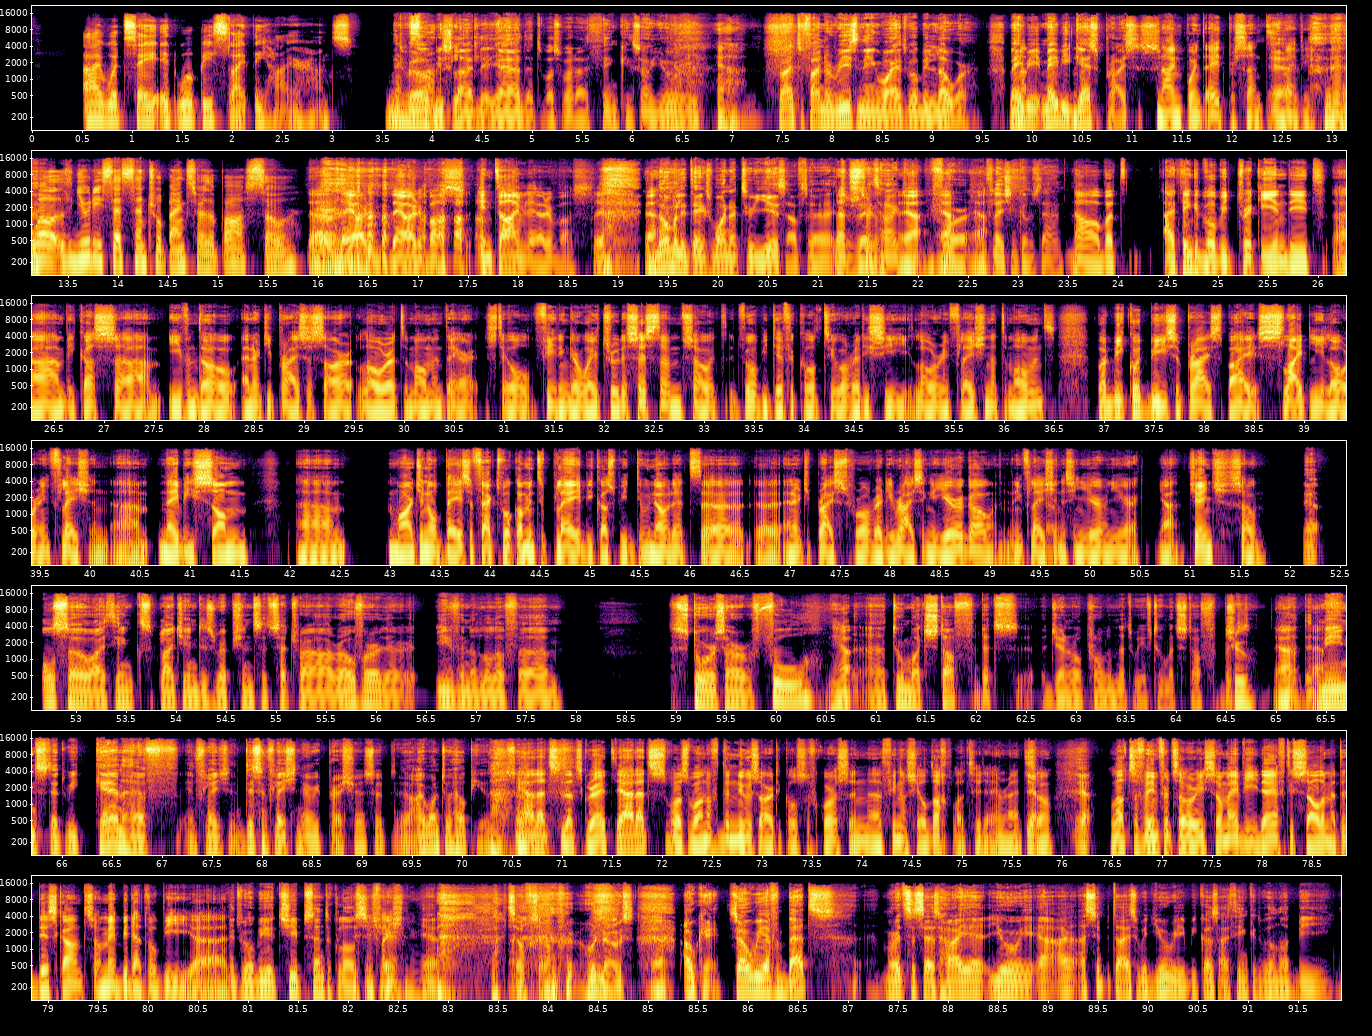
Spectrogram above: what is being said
I would say it will be slightly higher, Hans. It will month. be slightly, yeah, that was what I think. So, Joeri, yeah, try to find a reasoning why it will be lower. Maybe, no, maybe gas prices. Nine point eight percent, maybe. Yeah. Well, Joeri says central banks are the boss, so uh, they are the, they are the boss. In time, they are the boss. Yeah. It normally takes one or two years after That's interest rates hike before inflation comes down. No, but I think it will be tricky indeed um, because um, even though energy prices are lower at the moment, they are still feeding their way through the system. So it, it will be difficult to already see lower inflation at the moment. But we could be surprised by slightly lower inflation. Um, maybe some um, marginal base effects will come into play because we do know that uh, uh, energy prices were already rising a year ago and inflation yeah. is in year on year yeah change. So also, I think supply chain disruptions, etc., are over. There are even a lot of um, stores are full. Yeah, uh, too much stuff. That's a general problem that we have too much stuff. But, True. Yeah, uh, that yeah. means that we can have inflation, disinflationary pressure. So uh, I want to help you. So. yeah, that's that's great. Yeah, that was one of the news articles, of course, in uh, Financieele Dagblad today, right? Yeah. So yeah. lots of inventory. So maybe they have to sell them at a discount. So maybe that will be. Uh, it will be a cheap Santa Claus. Disinflation. Yeah. Let's hope so. Who knows? Yeah. Okay, so we have a bet. Maritza says hi, uh, Joeri. I, I sympathize with Joeri because I think it will not be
